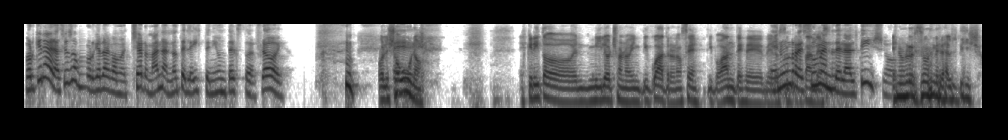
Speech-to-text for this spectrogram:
¿Por qué era gracioso? Porque era como, che, hermana, no te leíste ni un texto de Freud. O leyó Eh. uno. Escrito en 1894, no sé, tipo antes de. de en los un resumen del altillo. En un resumen del altillo.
